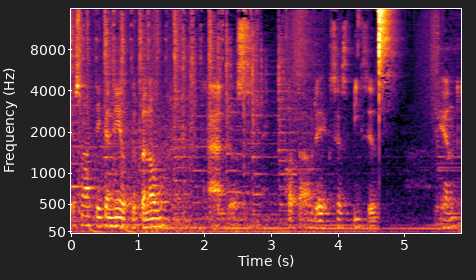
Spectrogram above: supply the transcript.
Just want to take a nail clipper now and just cut out the excess pieces. End.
